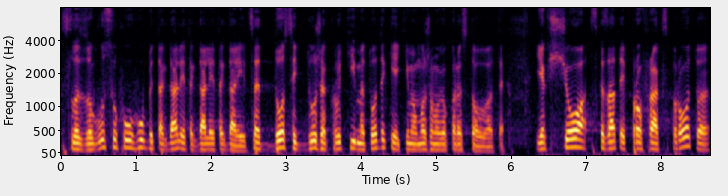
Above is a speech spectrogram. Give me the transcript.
слизову суху губи, так далі. Так далі, і так далі. Це досить дуже круті методики, які ми можемо використовувати. Якщо сказати про Pro, то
